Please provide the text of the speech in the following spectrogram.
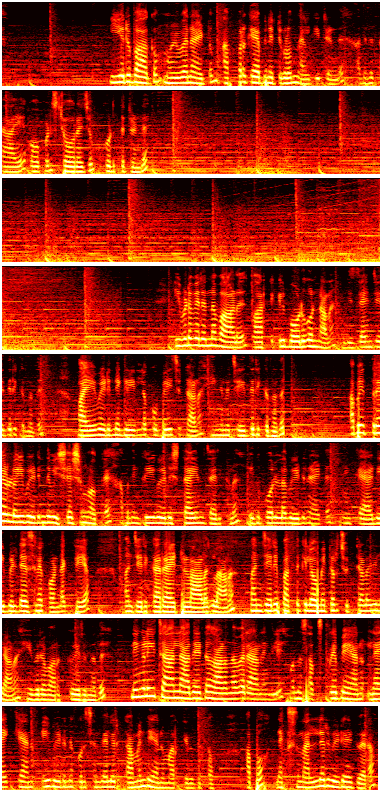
ഈ ഒരു ഭാഗം മുഴുവനായിട്ടും അപ്പർ ക്യാബിനറ്റുകളും നൽകിയിട്ടുണ്ട്. അതിന് താഴെ ഓപ്പൺ സ്റ്റോറേജും കൊടുത്തിട്ടുണ്ട്. ഇവിടെ വരുന്ന വാൾ പാർട്ടിക്കിൾ ബോർഡ് കൊണ്ടാണ് ഡിസൈൻ ചെയ്തിരിക്കുന്നത്. പഴയ വീടിന്റെ ഗ്രില്ലൊക്കെ ഉപയോഗിച്ചിട്ടാണ് ഇങ്ങനെ ചെയ്തിരിക്കുന്നത്. അപ്പോൾ ഇത്രയേ ഉള്ളൂ ഈ വീടിന്റെ വിശേഷങ്ങളൊക്കെ. അപ്പോൾ നിങ്ങൾക്ക് ഈ വീട് ഇഷ്ടമായി വിചാരിക്കുന്നത് ഇതുപോലുള്ള വീടിനായിട്ട് നിങ്ങൾക്ക് ആഡി ബിൽഡേഴ്സിനെ കോൺടാക്ട് ചെയ്യാം. മഞ്ചേരിക്കാരായിട്ടുള്ള ആളുകളാണ്. മഞ്ചേരി പത്ത് കിലോമീറ്റർ ചുറ്റളവിലാണ് ഇവരെ വർക്ക് വരുന്നത്. നിങ്ങൾ ഈ ചാനൽ ആദ്യമായിട്ട് കാണുന്നവരാണെങ്കിൽ ഒന്ന് സബ്സ്ക്രൈബ് ചെയ്യാനും ലൈക്ക് ചെയ്യാനും ഈ വീടിനെ കുറിച്ച് എന്തെങ്കിലും ഒരു കമന്റ് ചെയ്യാനും മറക്കരുത് കേട്ടോ അപ്പോൾ നെക്സ്റ്റ് നല്ലൊരു വീഡിയോ ആയിട്ട് വരാം.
